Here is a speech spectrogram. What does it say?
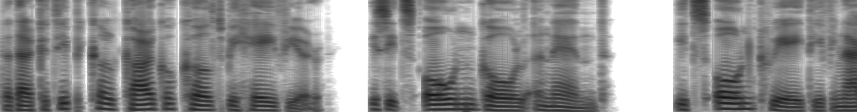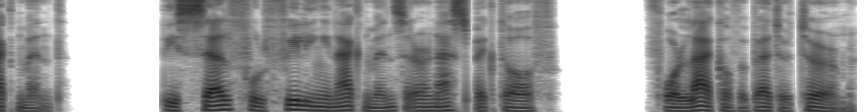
that archetypical cargo cult behavior is its own goal and end, its own creative enactment. These self fulfilling enactments are an aspect of, for lack of a better term,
